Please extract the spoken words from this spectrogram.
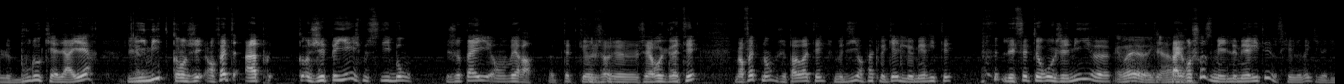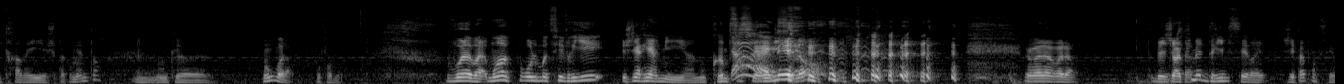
le boulot qu'il y a derrière. Limite, quand j'ai. En fait, après, quand j'ai payé, je me suis dit, bon, je paye, on verra. Peut-être que euh, j'ai regretté. Mais en fait, non, j'ai pas regretté. Je me dis, en fait, le gars, il le méritait. Les 7 euros que j'ai mis, euh, pas grand chose, mais il le méritait parce que le mec, il a dû travailler je sais pas combien de temps. Mhm. Donc, euh, donc voilà. Voilà, voilà. Moi, pour le mois de février, j'ai rien mis. Hein. donc, comme si ah, c'est réglé. voilà, voilà. Mais j'aurais pu mettre Dreams, c'est vrai. J'ai pas pensé.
